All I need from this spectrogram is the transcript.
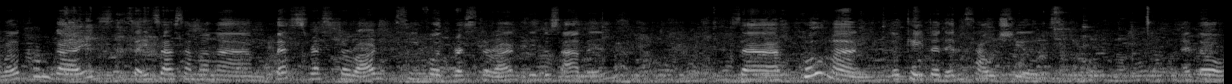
Welcome guys sa isa sa mga best restaurant, seafood restaurant dito sa amin. Sa Pullman, located in South Shields. Ito,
